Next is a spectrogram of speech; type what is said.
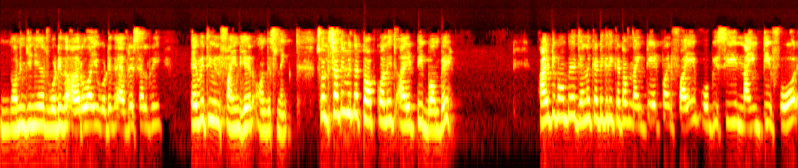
non engineers, what is the ROI, what is the average salary, everything will find here on this link. So starting with the top college IIT Bombay. IIT Bombay general category cut off 98.5, OBC 94,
